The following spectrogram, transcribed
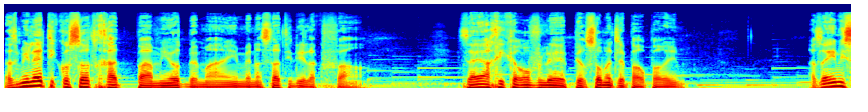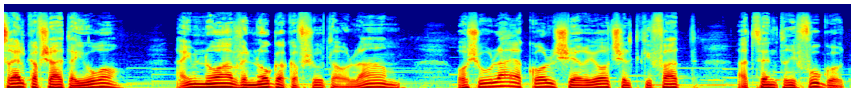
אז מילאתי כוסות חד פעמיות במים ונסעתי לי לכפר. זה היה הכי קרוב לפרסומת לפרפרים. אז האם ישראל כבשה את היורו? האם נועה ונוגה כבשו את העולם? או שאולי הכל שאריות של תקיפת הצנטריפוגות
